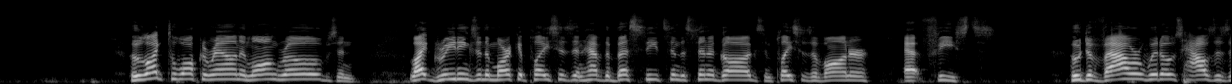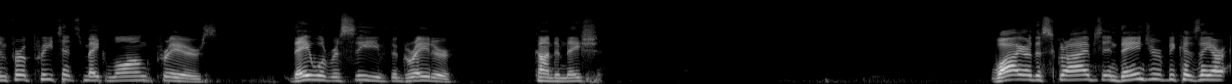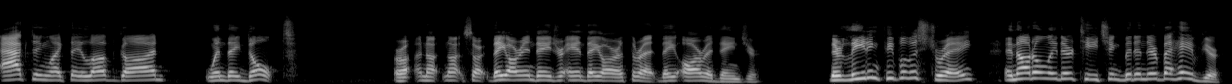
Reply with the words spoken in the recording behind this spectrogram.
who like to walk around in long robes and like greetings in the marketplaces and have the best seats in the synagogues and places of honor at feasts who devour widows' houses and for a pretense make long prayers. they will receive the greater condemnation. Why are the scribes in danger? Because they are acting like they love God when they don't. Or uh, not, not sorry, they are in danger and they are a threat. They are a danger. They're leading people astray, and not only their teaching, but in their behavior.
